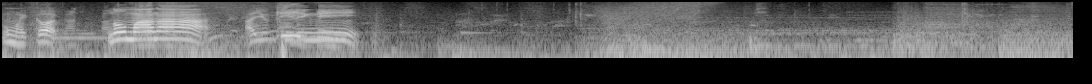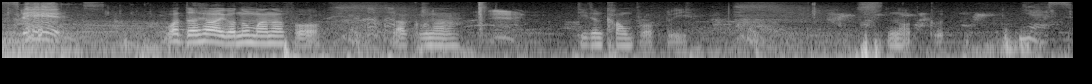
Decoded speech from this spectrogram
Oh my god. Run, run. No mana! Are you kidding me? Dead. What the hell? I got no mana for Laguna. Didn't count properly. It's not good. Yes.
